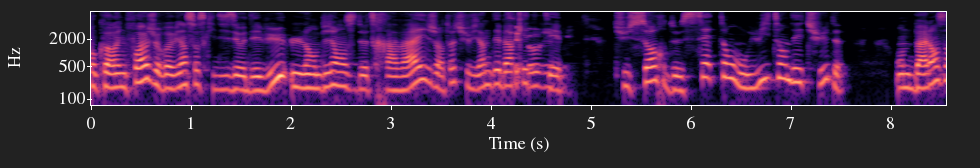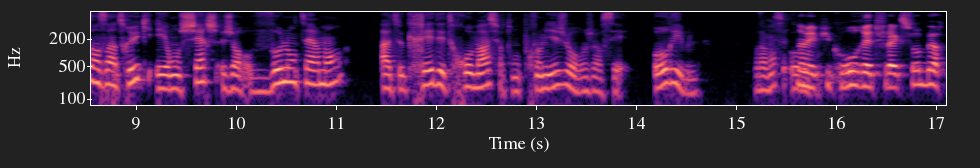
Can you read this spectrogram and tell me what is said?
encore une fois, je reviens sur ce qu'il disait au début, l'ambiance de travail, genre toi, tu viens de débarquer, tu sors de 7 ans ou 8 ans d'études, on te balance dans un truc et on cherche, genre, volontairement à te créer des traumas sur ton premier jour. Genre, c'est horrible. Vraiment, c'est horrible. Non, mais puis gros red flag sur Burke.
